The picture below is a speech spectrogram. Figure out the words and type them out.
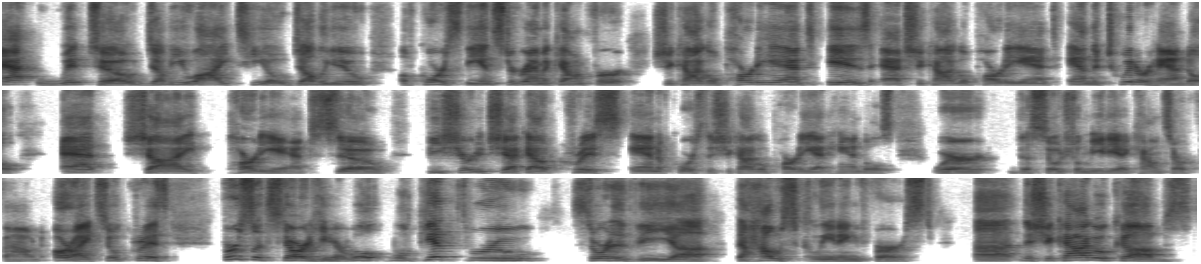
at Wittow, W I T O W. Of course, the Instagram account for Chicago Party Aunt is at Chicago Party Aunt, and the Twitter handle at Chi Party Aunt. So be sure to check out Chris and, of course, the Chicago Party Aunt handles where the social media accounts are found. All right, so Chris, first let's start here. We'll we'll get through sort of the uh, the house cleaning first. Uh, the Chicago Cubs,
